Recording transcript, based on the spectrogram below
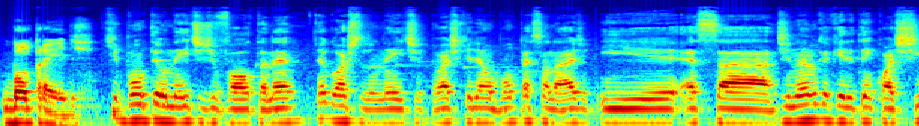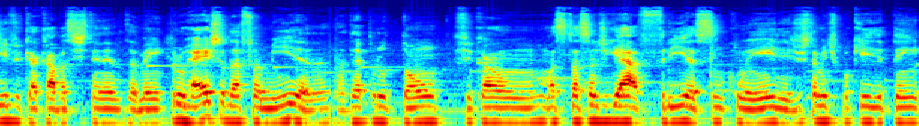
bom para eles. Que bom ter o Nate de volta, né? Eu gosto do Nate, eu acho que ele é um bom personagem e essa dinâmica que ele tem com a Shiv que acaba se estendendo também pro resto da família, né? Até pro Tom fica um, uma situação de guerra fria assim com ele, justamente porque ele tem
